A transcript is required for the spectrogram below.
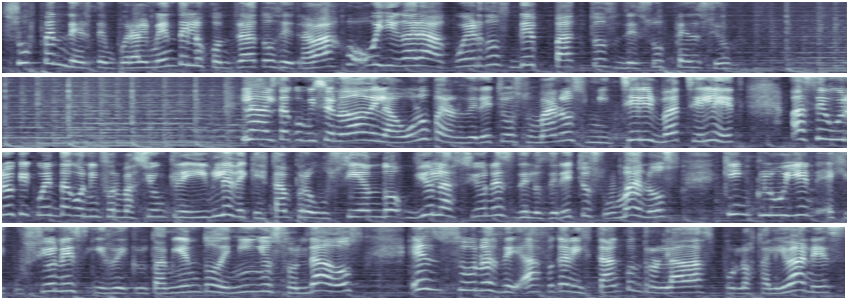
suspender temporalmente los contratos de trabajo o llegar a acuerdos de pactos de suspensión. La alta comisionada de la ONU para los Derechos Humanos, Michelle Bachelet, aseguró que cuenta con información creíble de que están produciendo violaciones de los derechos humanos que incluyen ejecuciones y reclutamiento de niños soldados en zonas de Afganistán controladas por los talibanes.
